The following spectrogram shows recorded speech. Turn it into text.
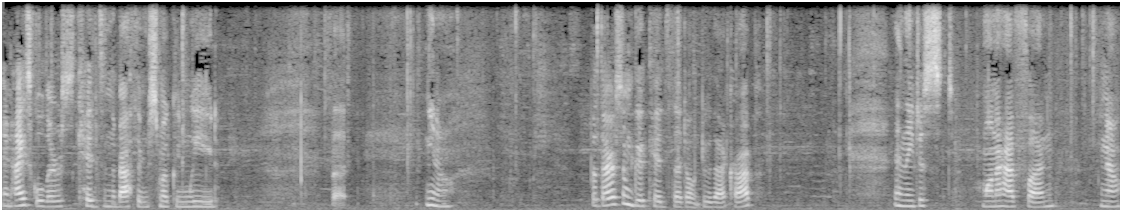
and high school, there's kids in the bathroom smoking weed. But, you know. But there are some good kids that don't do that crap. And they just want to have fun, you know.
